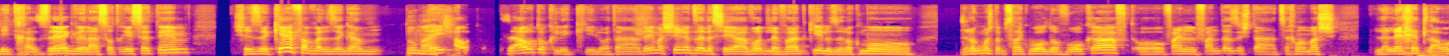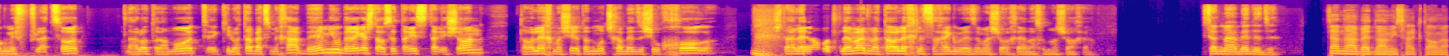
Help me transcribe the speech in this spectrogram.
ולהתחזק ולעשות resetים שזה כיף אבל זה גם די, זה אוטו קליק כאילו אתה די משאיר את זה שיעבוד לבד כאילו זה לא כמו זה לא כמו שאתה משחק World of Warcraft או Final Fantasy שאתה צריך ממש ללכת להרוג מפלצות, לעלות רמות, כאילו אתה בעצמך, ב-MU ברגע שאתה עושה את הריסט הראשון, אתה הולך משאיר את הדמות שלך באיזשהו חור, שתעלה רמות לבד ואתה הולך לשחק באיזה משהו אחר, לעשות משהו אחר. קצת מאבד את זה. קצת מאבד מהמשחק אתה אומר.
